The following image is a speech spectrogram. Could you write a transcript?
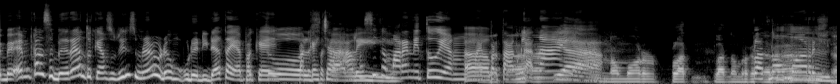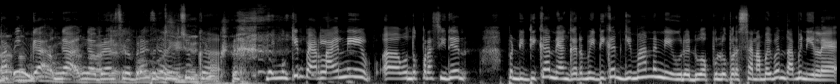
BBM kan sebenarnya untuk yang subsidi sebenarnya udah udah didata ya pakai pakai cara apa sih kemarin itu yang Eh, Pertamina iya. ya. nomor plat plat nomor Plat kendaraan. nomor, Nah, tapi nggak- nggak- nggak ada berhasil-berhasil Betul evaluasinya juga. ini mungkin PR lain nih eh, untuk presiden pendidikan yang anggaran pendidikan gimana nih udah 20% apa tapi nilai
